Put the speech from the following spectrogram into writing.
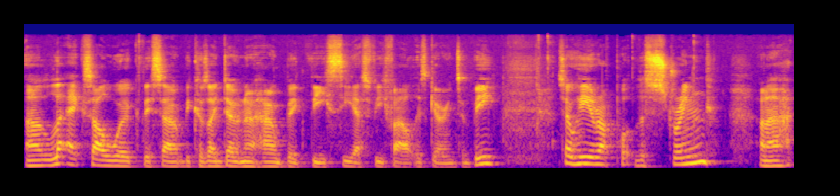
uh, let Excel work this out because I don't know how big the CSV file is going to be. So here I've put the string, and I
